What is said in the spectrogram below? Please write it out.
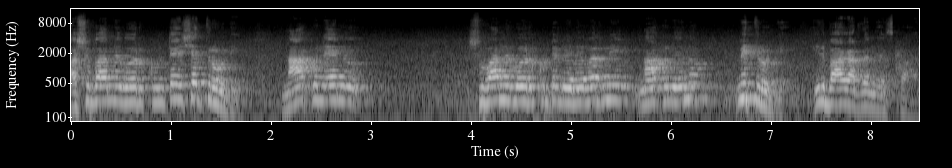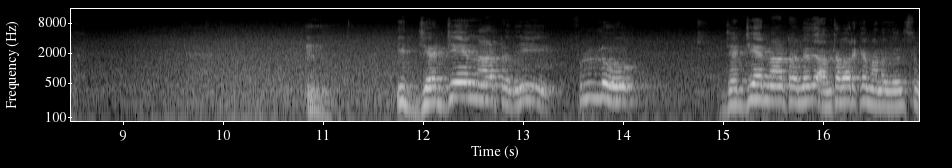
అశుభాన్ని కోరుకుంటే శత్రువుని. నాకు నేను శుభాన్ని కోరుకుంటే నేను ఎవరిని నాకు నేను మిత్రుడిని. ఇది బాగా అర్థం చేసుకోవాలి. ఈ జడ్జే నాటది ఫుల్ జడ్జే నాట్ అనేది అంతవరకే మనకు తెలుసు.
